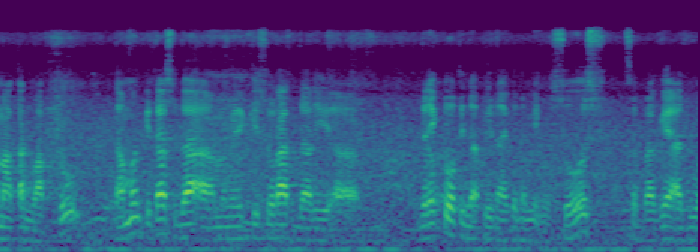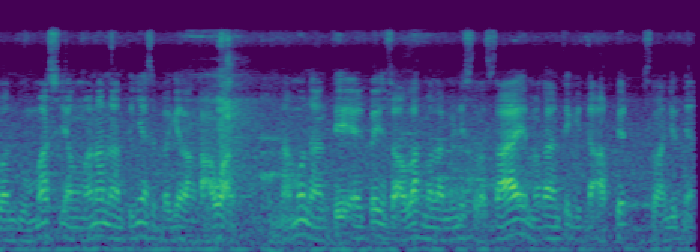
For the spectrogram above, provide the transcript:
memakan waktu namun kita sudah uh, memiliki surat dari uh, Direktur Tindak Pidana Ekonomi Khusus sebagai aduan Dumas yang mana nantinya sebagai langkah awal namun nanti LP insya Allah malam ini selesai maka nanti kita update selanjutnya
